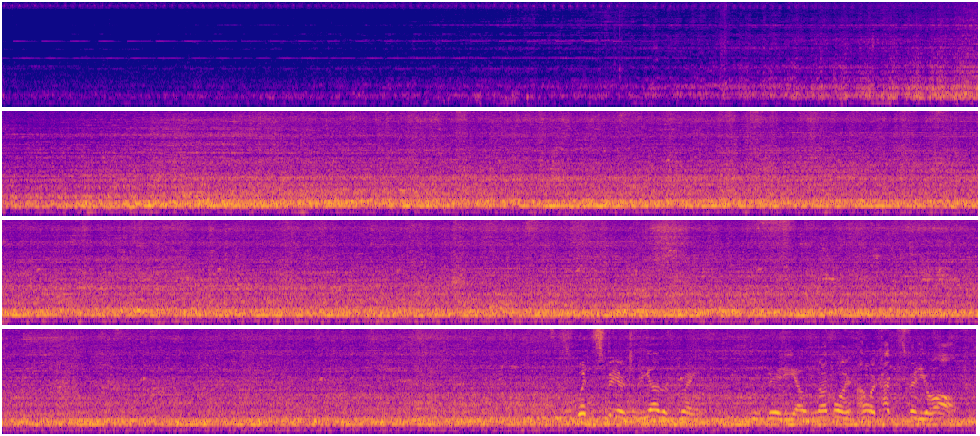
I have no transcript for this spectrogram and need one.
With the sphere to the other thing video. I'm not going. I'm going to cut this video off.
